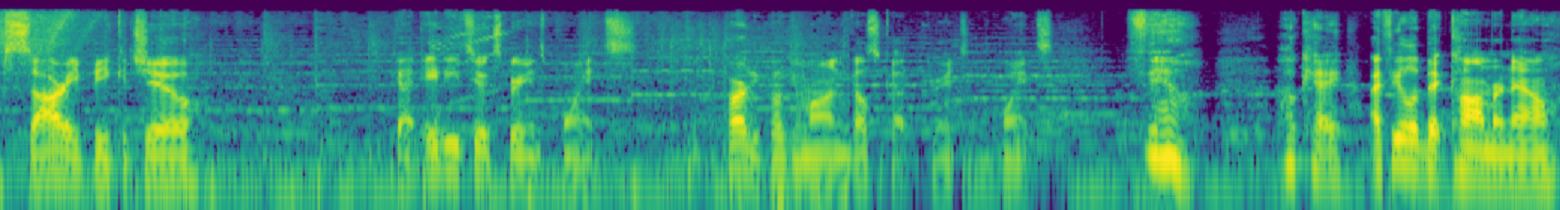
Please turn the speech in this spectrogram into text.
Sorry, Pikachu. Got 82 experience points. Party Pokemon also got experience points. Phew. Okay, I feel a bit calmer now.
